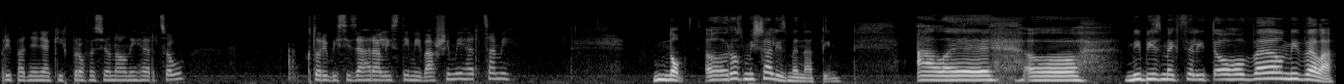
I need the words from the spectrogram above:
Prípadne nejakých profesionálnych hercov? Ktorí by si zahrali s tými vašimi hercami? No, rozmýšľali sme nad tým. Ale uh, my by sme chceli toho veľmi veľa.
